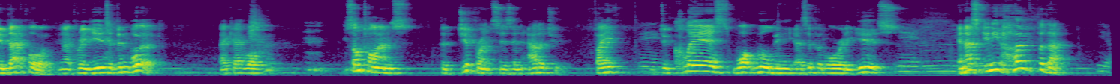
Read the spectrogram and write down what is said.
Did that for you know three years, it didn't work. Okay, well, sometimes the difference is in attitude. Faith Yes. declares what will be as if it already is, Yes. and that's you need hope for that. Yeah.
